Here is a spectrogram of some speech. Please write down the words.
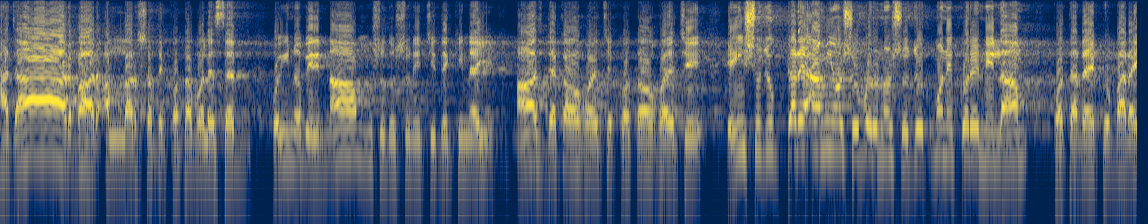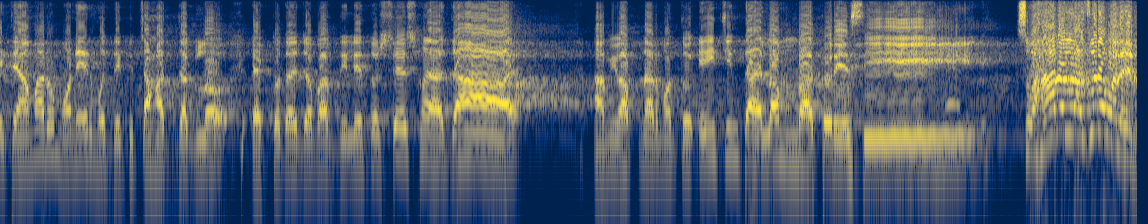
হাজার বার আল্লাহর সাথে কথা বলেছেন। ওই নবীর নাম শুধু শুনেছি, দেখি নাই, আজ দেখাও হয়েছে, কথাও হয়েছে। এই সুযোগটারে আমিও সুবর্ণ সুযোগ মনে করে নিলাম। কথাটা একটু বাড়াইতে আমারও মনের মধ্যে একটু চাহাত জাগলো। এক কথায় জবাব দিলে তো শেষ হয়ে যায়। আমি আপনার মতো এই চিন্তায় লম্বা করেছি। জুড়ে বলেন।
